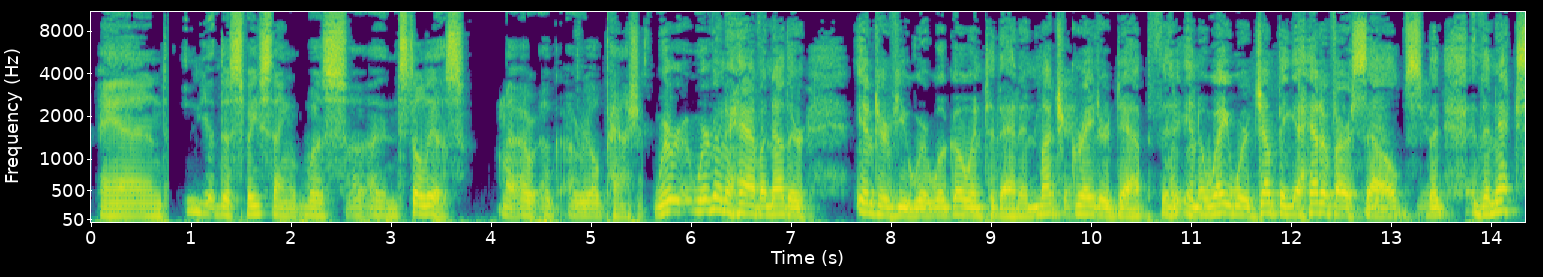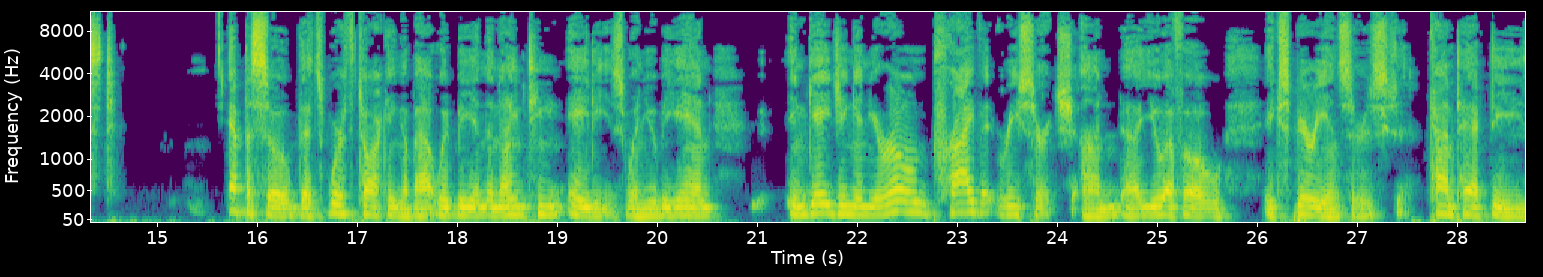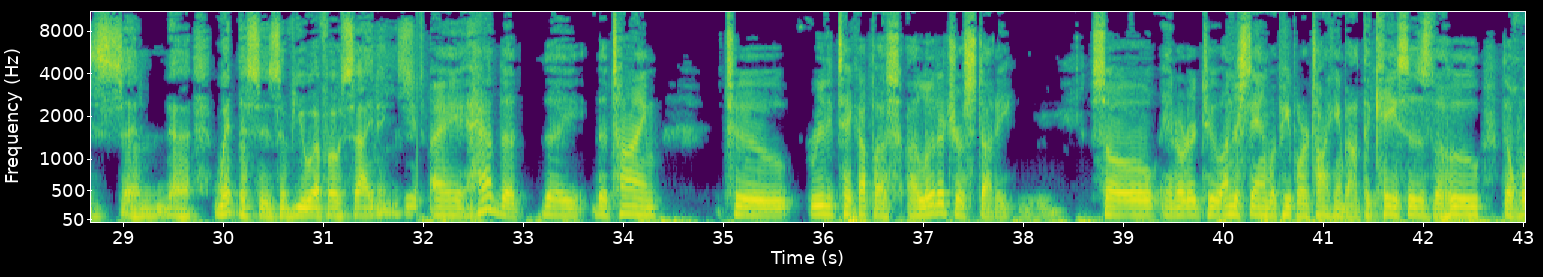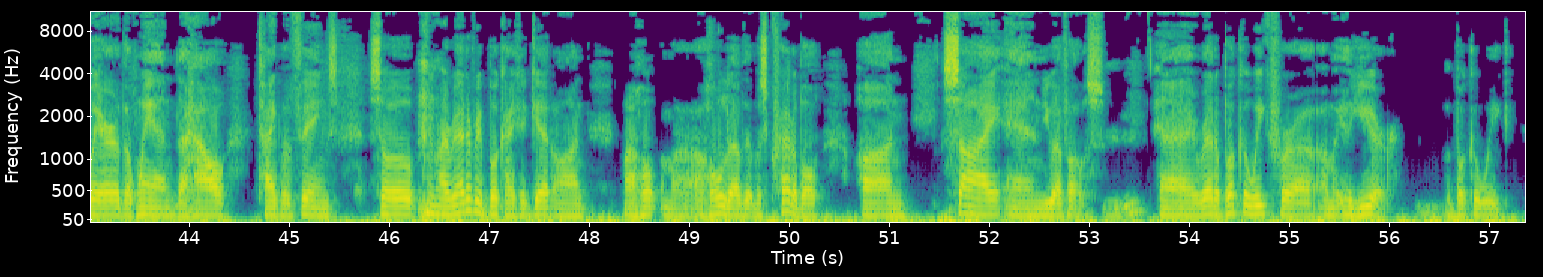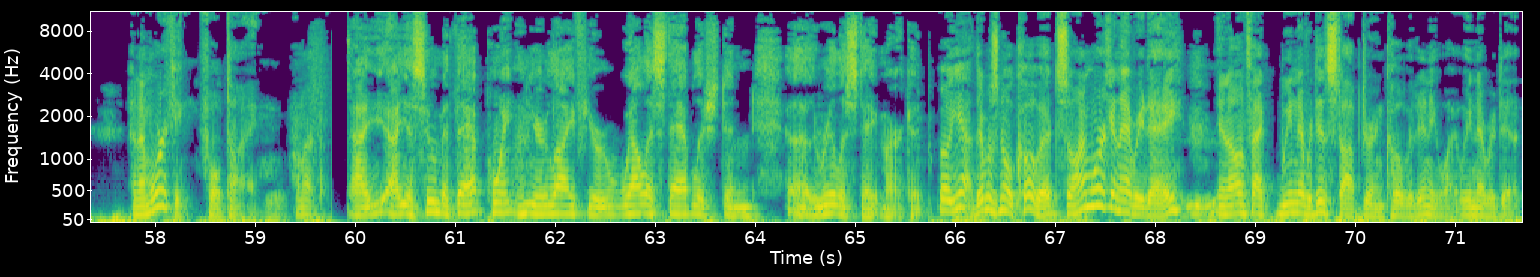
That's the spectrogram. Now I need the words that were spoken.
And the space thing was, uh, and still is, a, a, a real passion. We're we're going to have another interview where we'll go into that in much Okay. greater depth. In, in a way, we're jumping ahead of ourselves. Yeah, But the next episode that's worth talking about would be in the 1980s when you began engaging in your own private research on uh, UFO experiencers, contactees, and uh, witnesses of UFO sightings. I had the the the time to really take up a, a literature study. So, in order to understand what people are talking about, the cases, the who, the where, the when, the how type of things. So, I read every book I could get on my, ho- my hold of that was credible on psi and UFOs. And I read a book a week for a, a year, a book a week. And I'm working full time. I'm not I, I assume at that point in your life, you're well established in uh, the real estate market. Well, yeah, there was no COVID, so I'm working every day. You know, in fact, we never did stop during COVID anyway. We never did.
